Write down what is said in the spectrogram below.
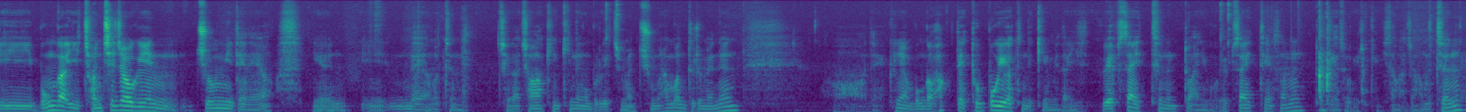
이 뭔가 이 전체적인 줌이 되네요. 네 아무튼 제가 정확히 기능은 모르겠지만 줌을 한번 누르면은 어, 네, 그냥 뭔가 확대 돋보기 같은 느낌입니다. 이 웹사이트는 또 아니고 웹사이트에서는 또 계속 이렇게 이상하죠. 아무튼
